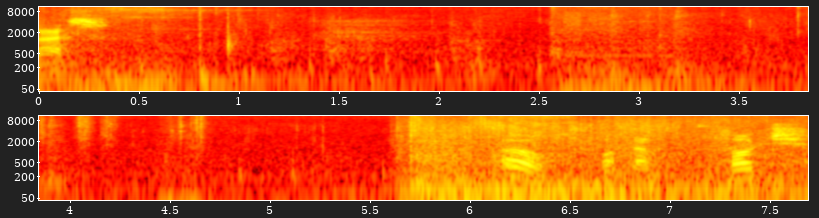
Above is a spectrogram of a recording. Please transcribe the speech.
Nice. Oh, what the fudge?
